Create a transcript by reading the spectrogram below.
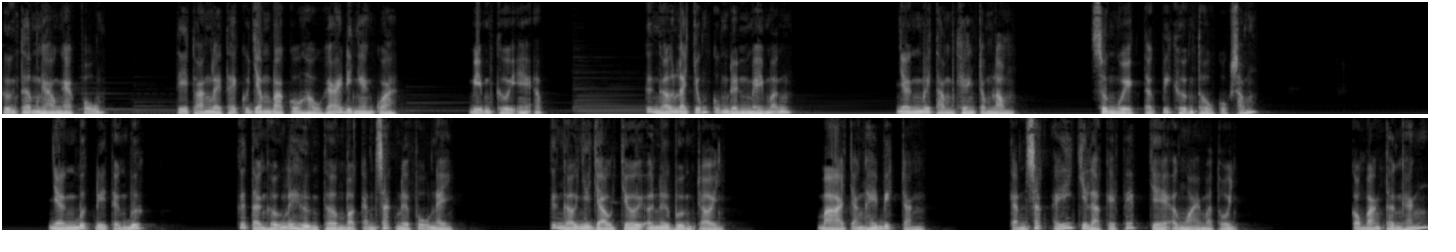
Hương thơm ngào ngạt phủ. Thi thoảng lại thấy có dăm ba cô hầu gái đi ngang qua, mỉm cười e ấp. Cứ ngỡ là chúng cung đình mê mẩn. Nhân mới thầm khen trong lòng, Xuân Nguyệt thật biết hưởng thụ cuộc sống. Nhân bước đi từng bước cứ tận hưởng lấy hương thơm và cảnh sắc nơi phủ này. Cứ ngỡ như dạo chơi ở nơi vườn trời. Mà chẳng hay biết rằng, Cảnh sắc ấy chỉ là cái phép che ở ngoài mà thôi. Còn bản thân hắn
